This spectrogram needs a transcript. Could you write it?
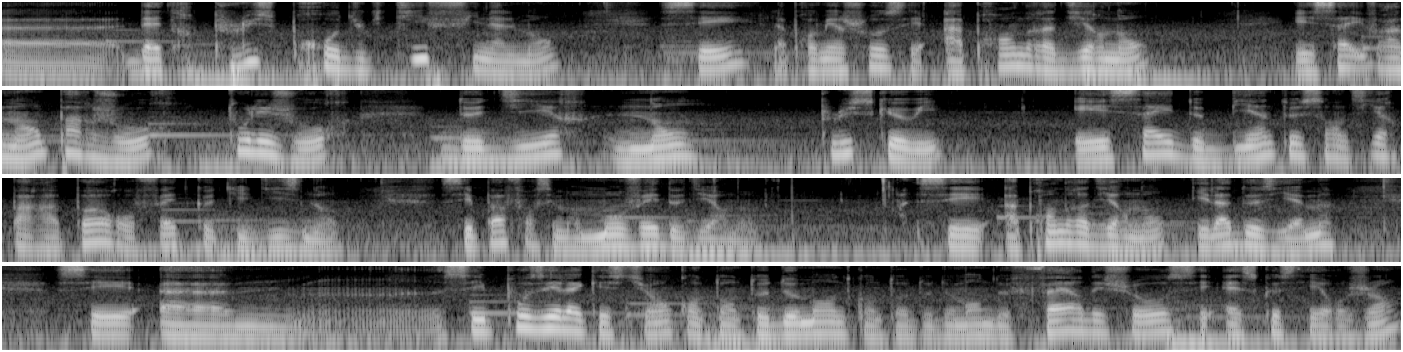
euh, d'être plus productif finalement, c'est la première chose, c'est apprendre à dire non. Essaye vraiment par jour, tous les jours, de dire non plus que oui. Et essaye de bien te sentir par rapport au fait que tu dises non. C'est pas forcément mauvais de dire non. C'est apprendre à dire non. Et la deuxième, c'est euh, poser la question quand on te demande, quand on te demande de faire des choses, c'est est-ce que c'est urgent?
